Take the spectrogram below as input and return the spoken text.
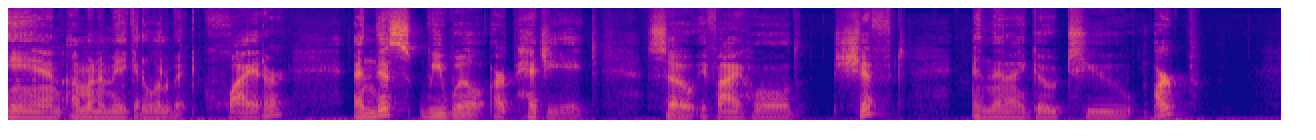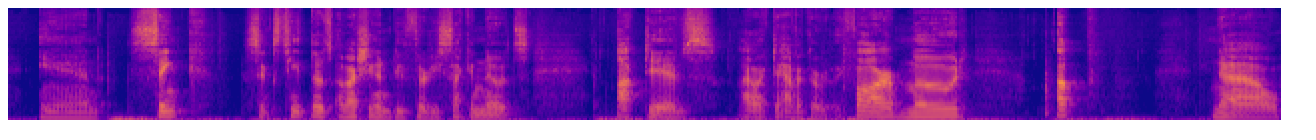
And I'm to make it a little bit quieter. And this we will arpeggiate. So if I hold Shift and then I go to ARP and sync 16th notes, I'm actually going to do 30 second notes. Octaves, I like to have it go really far. Mode, up, now,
